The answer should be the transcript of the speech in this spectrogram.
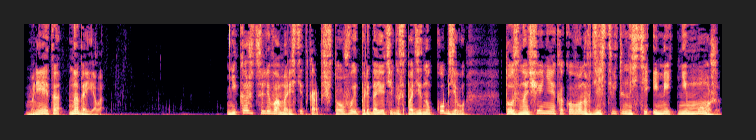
Мне это надоело». «Не кажется ли вам, Арестит Карпч, что вы придаете господину Кобзеву то значение, какого он в действительности иметь не может?»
